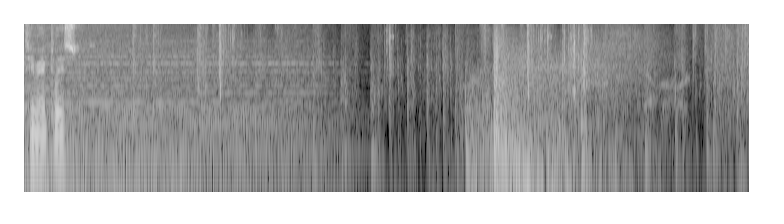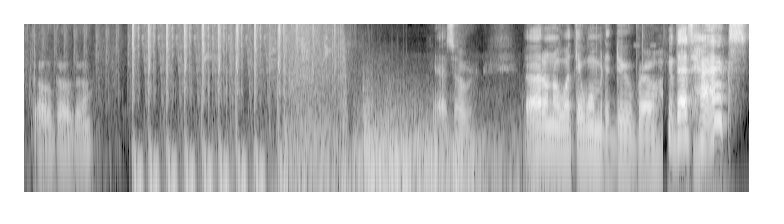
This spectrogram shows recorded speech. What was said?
Teammate, please. Go, go, go. Yeah, it's over. I don't know what they want me to do, bro. That's hacks?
